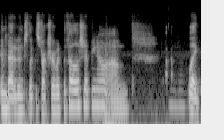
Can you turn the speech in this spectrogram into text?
embedded into like the structure of like the fellowship, you know. Um like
